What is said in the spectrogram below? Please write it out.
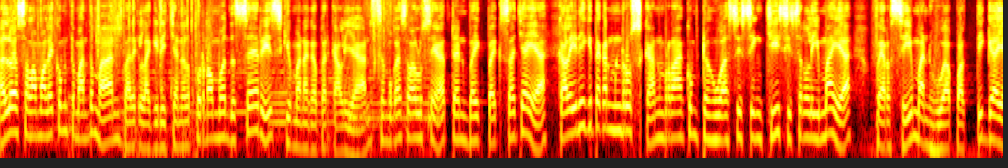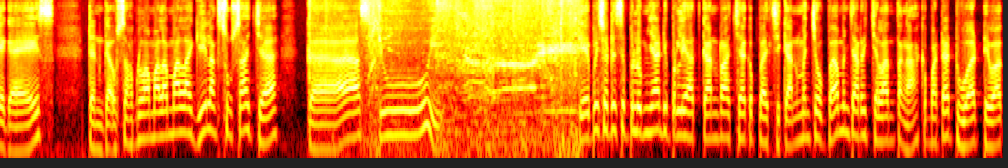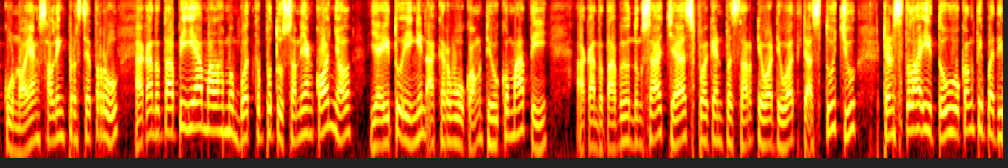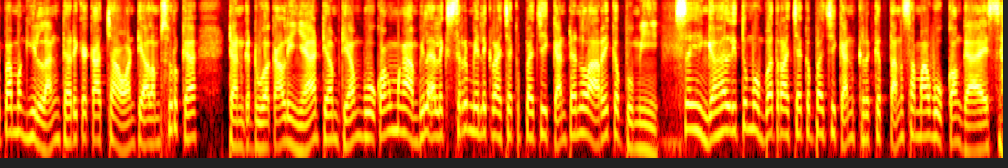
Halo assalamualaikum teman-teman. Balik lagi di channel Purnomo The Series. Gimana kabar kalian? Semoga selalu sehat dan baik-baik saja ya. Kali ini kita akan meneruskan merangkum Donghua Sisingji season 5 ya Versi Manhua part 3 ya guys. Dan gak usah berlama-lama lagi langsung saja. Gas cuy di episode sebelumnya diperlihatkan Raja Kebajikan mencoba mencari jalan tengah kepada dua dewa kuno yang saling berseteru. Akan tetapi ia malah membuat keputusan yang konyol Yaitu ingin agar Wukong dihukum mati akan tetapi untung saja sebagian besar dewa-dewa tidak setuju dan setelah itu Wukong tiba-tiba menghilang dari kekacauan di alam surga dan kedua kalinya diam-diam Wukong mengambil elixir milik Raja Kebajikan dan lari ke bumi. Sehingga hal itu membuat Raja Kebajikan gregetan sama Wukong guys.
